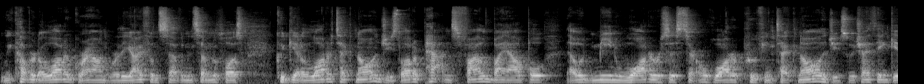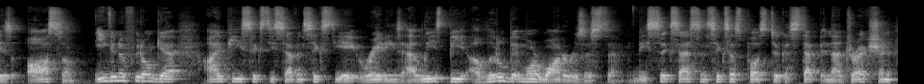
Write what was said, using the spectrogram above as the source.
we covered a lot of ground where the iPhone 7 and 7 Plus could get a lot of technologies, a lot of patents filed by Apple that would mean water resistant or waterproofing technologies, which I think is awesome. Even if we don't get IP67, 68 ratings, at least be a little bit more water resistant. The 6S and 6S Plus took a step in that direction.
